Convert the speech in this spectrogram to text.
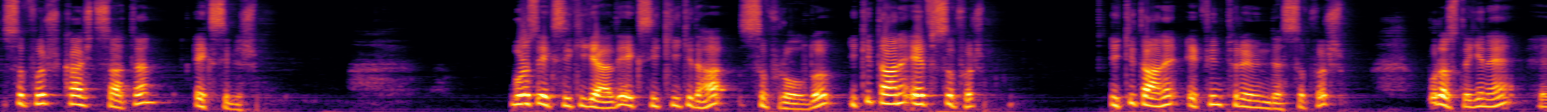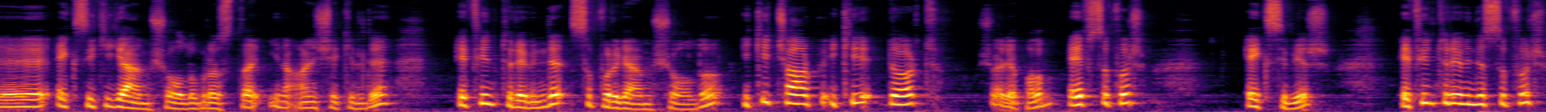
0 kaçtı zaten? Eksi 1. Burası eksi 2 geldi. Eksi 2 2 daha 0 oldu. 2 tane f 0 2 tane f'in türevinde 0. Burası da yine e, eksi 2 gelmiş oldu. Burası da yine aynı şekilde f'in türevinde 0 gelmiş oldu. 2 çarpı 2 4. Şöyle yapalım. f0 eksi 1. F'in türevinde 0,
